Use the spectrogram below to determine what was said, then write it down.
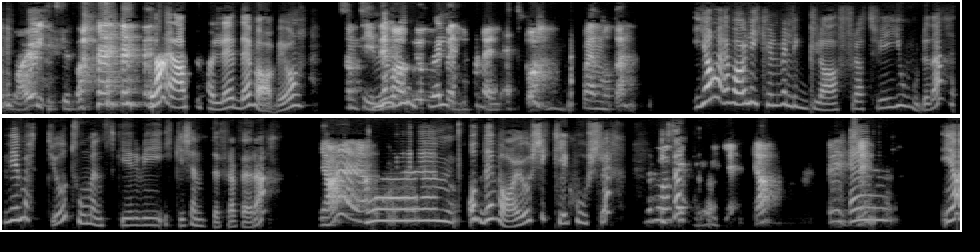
Du var jo litt skuffa. ja, ja, selvfølgelig. Det var vi jo. Samtidig var vi jo veldig fornøyd etterpå, på en måte. Ja, jeg var jo likevel veldig glad for at vi gjorde det. Vi møtte jo to mennesker vi ikke kjente fra før av. Ja, ja, ja. Og, ehm, og, det var jo skikkelig koselig. Det var veldig hyggelig. Ja, virkelig. Eh, ja,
